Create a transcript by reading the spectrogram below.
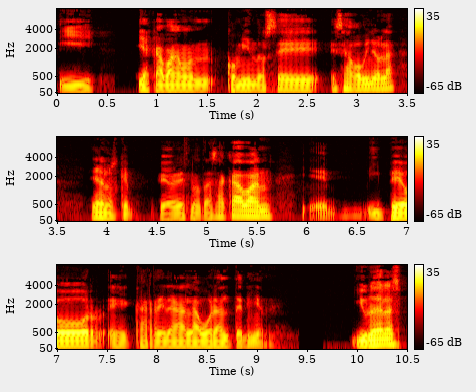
y, y acababan comiéndose esa gominola eran los que peores notas acaban, eh, y peor eh, carrera laboral tenían. Y una de las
